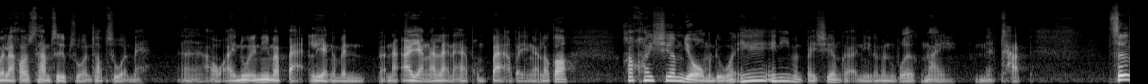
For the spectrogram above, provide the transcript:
เวลาเขาทำสืบสวนสอบสวนไหมเอาไอ้นู่นไอ้นี่มาแปะเรียงกันเป็นผนังอะอย่างนั้นแหละนะฮะผมแปะออกไปอย่างนั้นแล้วก็ค่อยๆเชื่อมโยงมาดูว่าเอ๊ะไอ้นี่มันไปเชื่อมกับอันนี้แล้วมัน work ไหมนะครับ ซึ่ง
